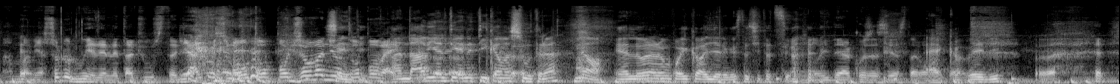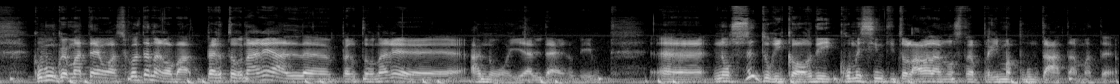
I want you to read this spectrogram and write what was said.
Mamma mia, solo lui è dell'età giusta, gli altri sono o troppo giovani Senti, o troppo vecchi. Andavi al TNT Kama Sutra? No, e allora non puoi cogliere questa Non ho citazione. idea cosa sia sta roba. Ecco, vedi? Eh, Comunque Matteo, ascolta una roba, per tornare, al, per tornare a noi, al derby, eh, non so se tu ricordi come si intitolava la nostra prima puntata, Matteo.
